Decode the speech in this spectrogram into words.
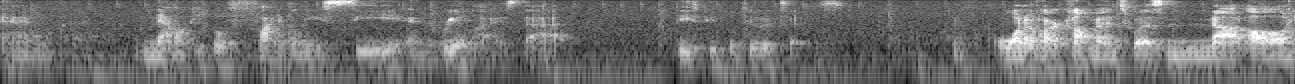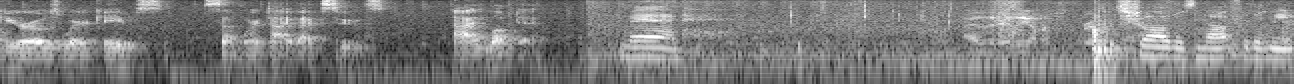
And now people finally see and realize that these people do exist. One of our comments was not all heroes wear capes, some wear Tyvek suits. I loved it. Man, I literally almost this job is not for the weak.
